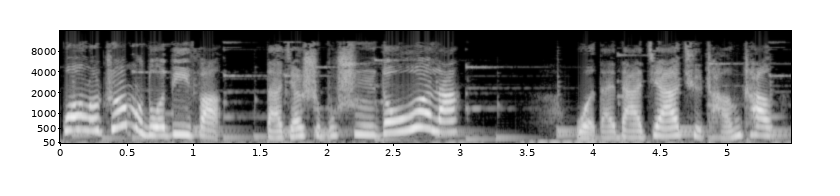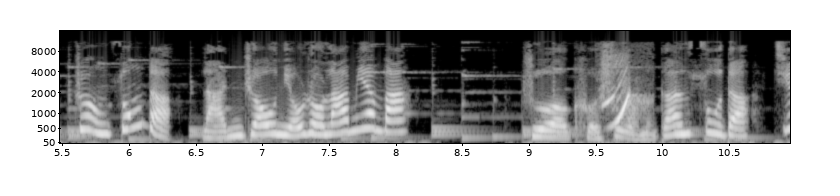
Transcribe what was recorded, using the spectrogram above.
逛了这么多地方，大家是不是都饿啦？我带大家去尝尝正宗的兰州牛肉拉面吧，这可是我们甘肃的经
